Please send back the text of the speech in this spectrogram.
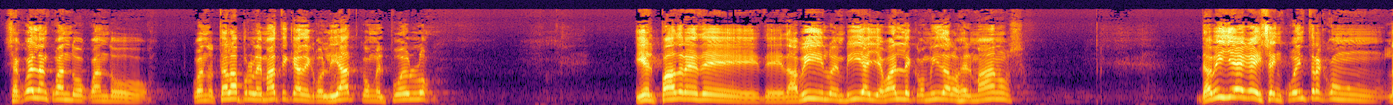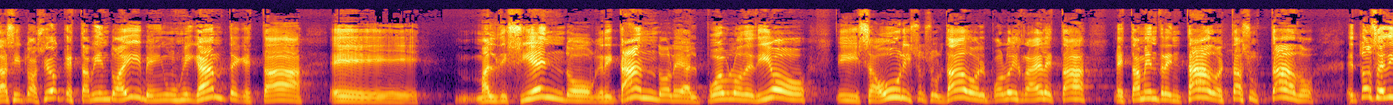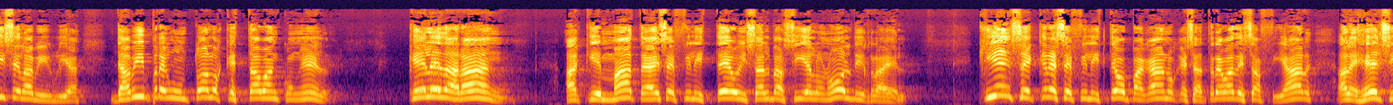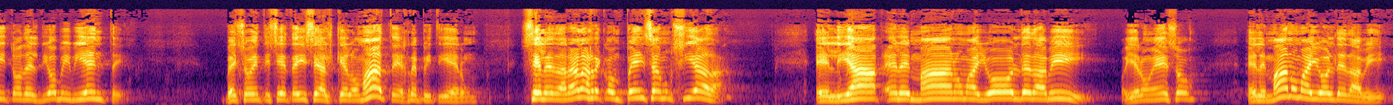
¿Se acuerdan cuando, cuando, cuando está la problemática de Goliat con el pueblo? Y el padre de, David lo envía a llevarle comida a los hermanos. David llega y se encuentra con la situación que está viendo ahí. Ven un gigante que está eh, maldiciendo, gritándole al pueblo de Dios y Saúl y sus soldados, el pueblo de Israel está, está amedrentado, está asustado. Entonces dice la Biblia, David preguntó a los que estaban con él, ¿qué le darán a quien mate a ese filisteo y salve así el honor de Israel? ¿Quién se cree ese filisteo pagano que se atreva a desafiar al ejército del Dios viviente? Verso 27 dice, al que lo mate, repitieron, se le dará la recompensa anunciada. Eliab, el hermano mayor de David, ¿oyeron eso? El hermano mayor de David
